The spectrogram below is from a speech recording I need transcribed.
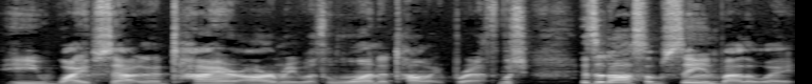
he wipes out an entire army with one atomic breath, which is an awesome scene by the way.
